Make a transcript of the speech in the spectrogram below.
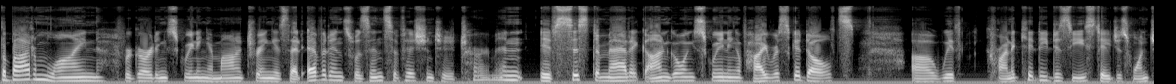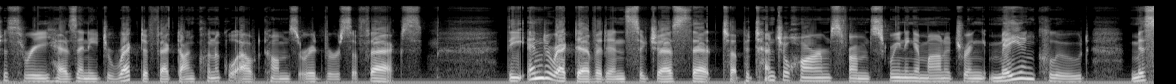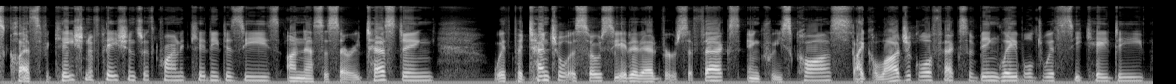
The bottom line regarding screening and monitoring is that evidence was insufficient to determine if systematic ongoing screening of high risk adults uh, with chronic kidney disease stages 1 to 3 has any direct effect on clinical outcomes or adverse effects. The indirect evidence suggests that uh, potential harms from screening and monitoring may include misclassification of patients with chronic kidney disease, unnecessary testing, with potential associated adverse effects, increased costs, psychological effects of being labeled with CKD,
